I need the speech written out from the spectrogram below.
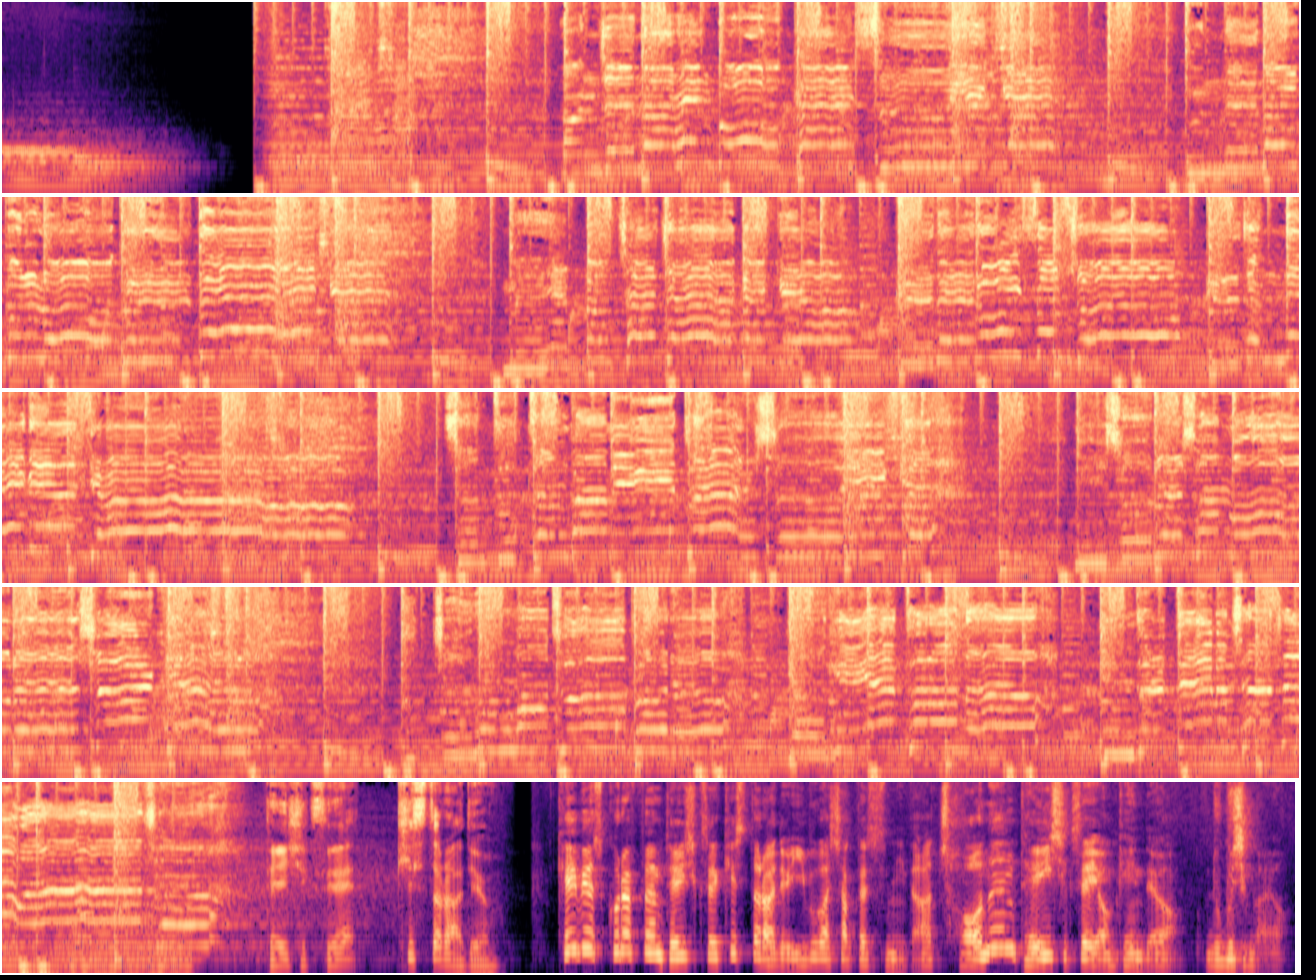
Kiss the Radio. KBS Cool FM 데이식스의 Kiss the Radio 2부가 시작됐습니다. 저는 데이식스의 Young K인데요. 누구신가요?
